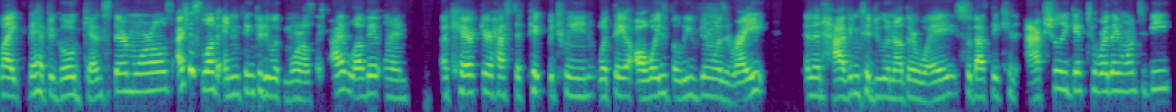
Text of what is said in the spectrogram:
like they have to go against their morals. I just love anything to do with morals. Like I love it when a character has to pick between what they always believed in was right and then having to do another way so that they can actually get to where they want to be.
